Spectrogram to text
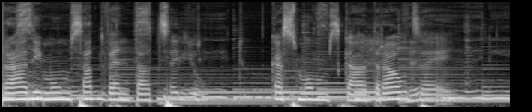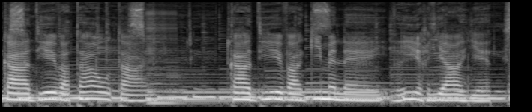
rādi mums adventā ceļu, kas mums kā draudzēji, kā Dieva tautai, kā Dieva ģimenei ir jāiet.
